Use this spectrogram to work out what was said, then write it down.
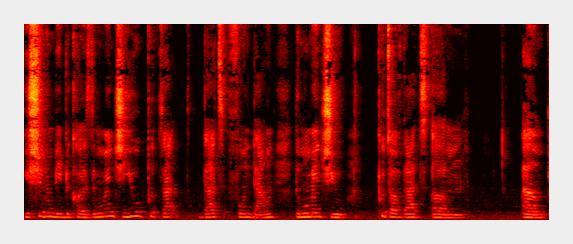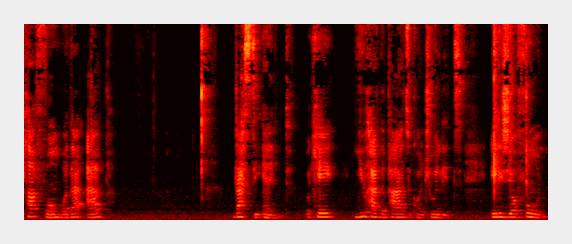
you shouldn't be because the moment you put that that phone down the moment you put off that um um platform or that app that's the end okay? You have the power to control it. It is your phone.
